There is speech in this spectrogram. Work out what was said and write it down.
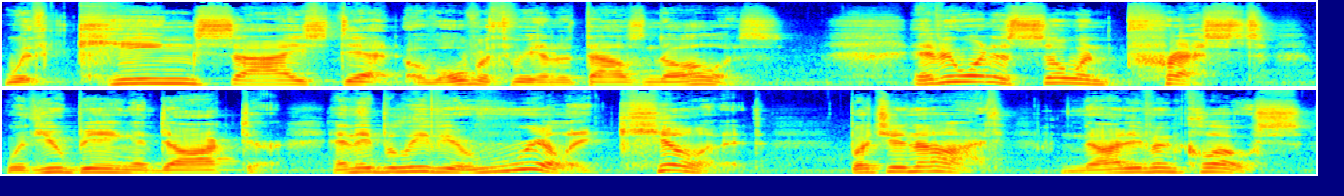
with king size debt of over $300,000. Everyone is so impressed with you being a doctor, and they believe you're really killing it. But you're not. Not even close.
